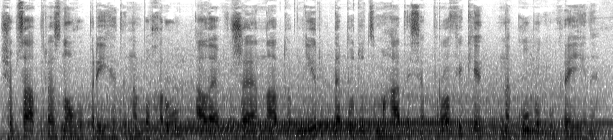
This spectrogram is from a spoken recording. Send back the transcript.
щоб завтра знову приїхати на Бохру, але вже на турнір, де будуть змагатися профіки на Кубок України.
